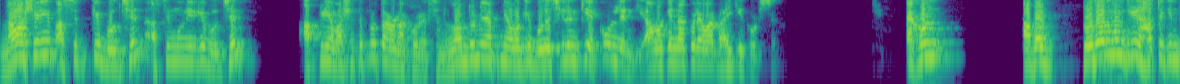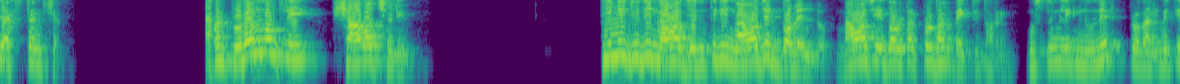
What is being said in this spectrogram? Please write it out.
নওয়াজ শরীফ আসিফকে বলছেন আসিমনিরকে বলছেন, আপনি আমার সাথে প্রতারণা করেছেন। লন্ডনে আপনি আমাকে বলেছিলেন কি করলেন কি? আমাকে না করে আমার ভাইকে করছেন এখন আবার প্রধানমন্ত্রীর হাতে কিন্তু এক্সটেনশন এখন প্রধানমন্ত্রী শাহবাজ শরীফ, তিনি যদি নওয়াজ যেহেতু তিনি নওয়াজের দলের লোক নওয়াজ এই দলটার প্রধান ব্যক্তি ধরেন, মুসলিম লীগ নুনের প্রধান ব্যক্তি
